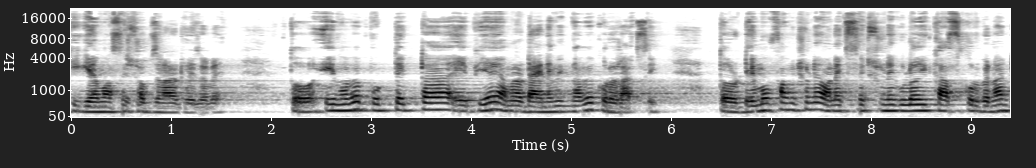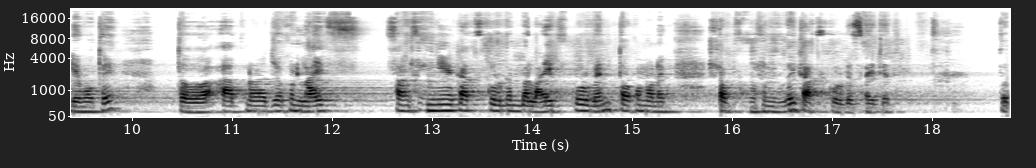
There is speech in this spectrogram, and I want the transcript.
কি গেম আছে, সব জেনারেট হয়ে যাবে। তো এইভাবে প্রত্যেকটা এপিআই আমরা ডাইনামিকভাবে করে রাখছি। তো ডেমো ফাংশনে অনেক সেকশন এগুলোই কাজ করবে না ডেমোতে তো আপনারা যখন লাইভ ফাংশন নিয়ে কাজ করবেন বা লাইভ করবেন, তখন অনেক সব ফাংশনগুলোই কাজ করবে সাইটে তো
